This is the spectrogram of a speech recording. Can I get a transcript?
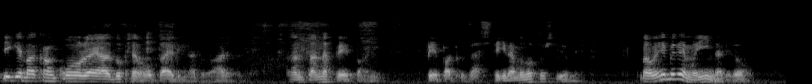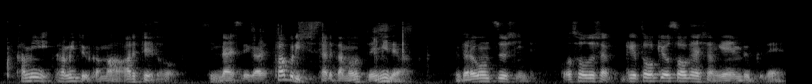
ていけば観光や読者のお便りなどがあるので、簡単なペーパーに、ペーパーとか雑誌的なものとして読める。まあ、ウェブでもいいんだけど、紙、紙というか、まあ、ある程度信頼性がパブリッシュされたものという意味では、ドラゴン通信って、こう創造者、東京草原社のゲームブックで、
